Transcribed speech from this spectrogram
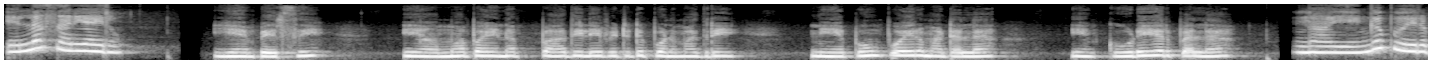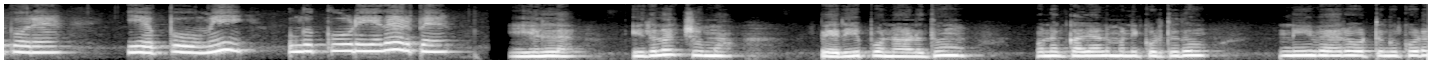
எல்லாம் சரியாயிரும். ஏன் பெருசி? என் அம்மா அப்பா என்னை பாதியிலே விட்டுட்டு போன மாதிரி. நீ எப்பவும் போயிட மாட்டல்ல. என் கூடயே இருப்பல்ல. நான் எங்க போயிட போறேன்? எப்பவுமே உங்க கூடயே தான் இருப்பேன். இல்லை இதெல்லாம் சும்மா. பெரிய பொண்ணானதும் உனக்கு கல்யாணம் பண்ணி கொடுத்ததும் நீ வேற ஒருத்தங்க கூட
